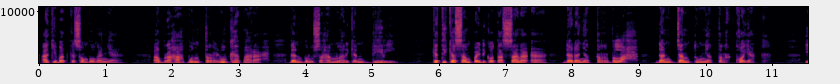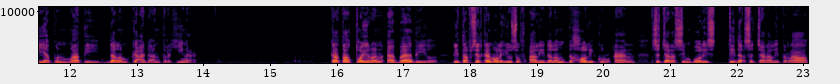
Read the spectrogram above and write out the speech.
akibat kesombongannya. Abraha pun terluka parah dan berusaha melarikan diri. Ketika sampai di kota Sana'a, dadanya terbelah dan jantungnya terkoyak. Ia pun mati dalam keadaan terhina. Kata Toiron Ababil ditafsirkan oleh Yusuf Ali dalam The Holy Quran secara simbolis tidak secara literal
